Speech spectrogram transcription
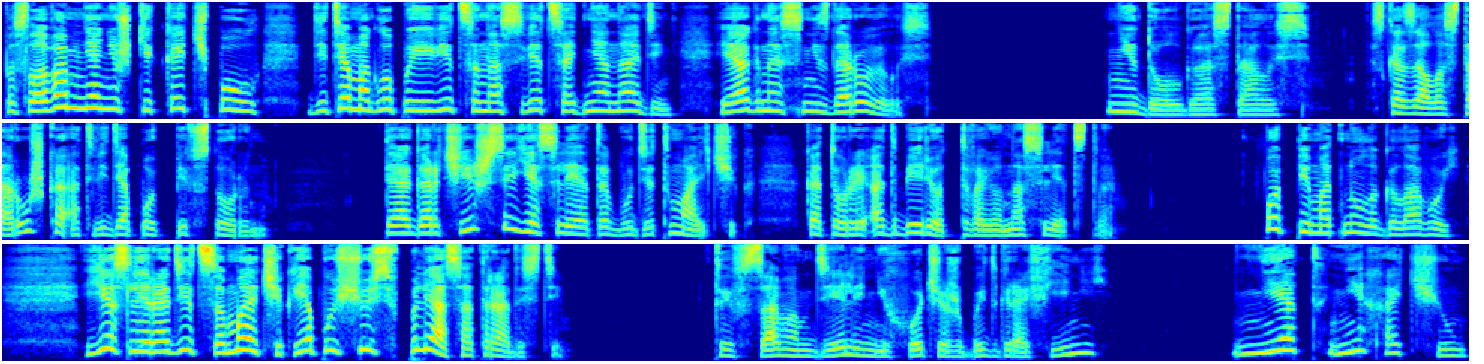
По словам нянюшки Кэтчпоул, дитя могло появиться на свет со дня на день, и Агнес не здоровилась. «Недолго осталось», — сказала старушка, отведя Поппи в сторону. «Ты огорчишься, если это будет мальчик, который отберет твое наследство?» Поппи мотнула головой. «Если родится мальчик, я пущусь в пляс от радости». «Ты в самом деле не хочешь быть графиней?» «Нет, не хочу».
